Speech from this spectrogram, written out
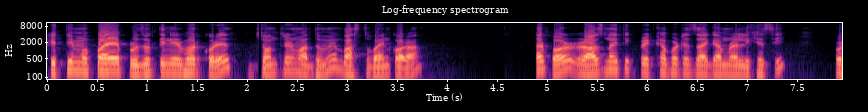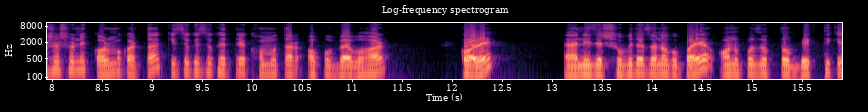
কৃত্রিম উপায়ে প্রযুক্তি নির্ভর করে যন্ত্রের মাধ্যমে বাস্তবায়ন করা। তারপর রাজনৈতিক প্রেক্ষাপটের জায়গায় আমরা লিখেছি প্রশাসনিক কর্মকর্তা কিছু কিছু ক্ষেত্রে ক্ষমতার অপব্যবহার করে নিজের সুবিধাজনক উপায়ে অনুপযুক্ত ব্যক্তিকে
